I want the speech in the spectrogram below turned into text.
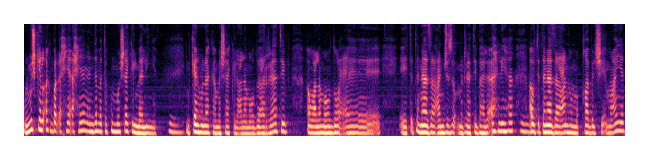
والمشكلة الأكبر أحيانا عندما تكون مشاكل مالية. إن كان هناك مشاكل على موضوع الراتب أو على موضوع آه، آه، تتنازل عن جزء من راتبها لأهلها أو تتنازل عنه مقابل شيء معين.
